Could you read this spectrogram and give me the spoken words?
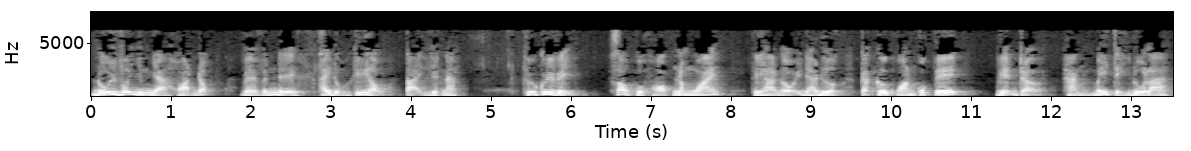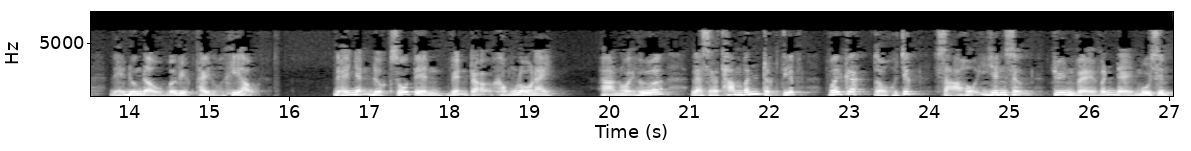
đối với những nhà hoạt động về vấn đề thay đổi khí hậu tại Việt Nam. Thưa quý vị, sau cuộc họp năm ngoái thì Hà Nội đã được các cơ quan quốc tế viện trợ hàng mấy tỷ đô la để đương đầu với việc thay đổi khí hậu. Để nhận được số tiền viện trợ khổng lồ này, Hà Nội hứa là sẽ tham vấn trực tiếp với các tổ chức xã hội dân sự chuyên về vấn đề môi sinh.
